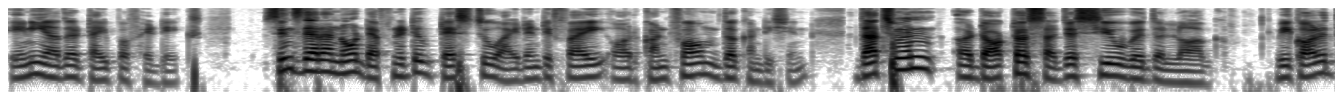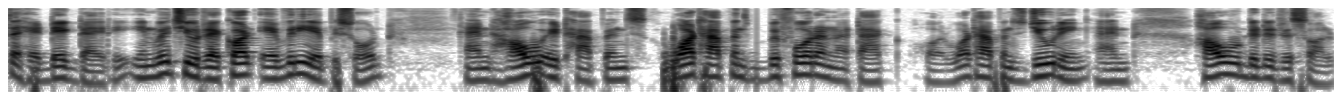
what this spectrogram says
any other type of headaches. Since there are no definitive tests to identify or confirm the condition, that's when a doctor suggests you with a log. We call it the headache diary, in which you record every episode and how it happens, what happens before an attack, or what happens during, and how did it resolve.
